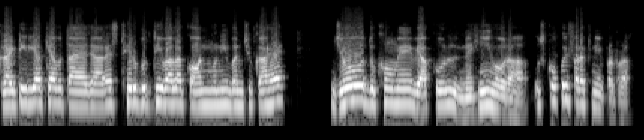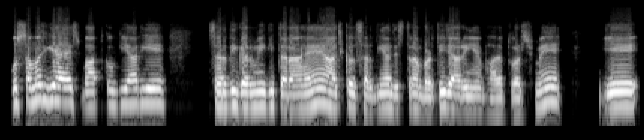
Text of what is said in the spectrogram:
क्राइटेरिया क्या बताया जा रहा है? स्थिर बुद्धि वाला कौन मुनि बन चुका है, जो दुखों में व्याकुल नहीं हो रहा? उसको कोई फ़र्क नहीं पड़ रहा। वो समझ गया है इस बात को कि यार ये सर्दी गर्मी की तरह है। आजकल सर्दियाँ जिस तरह बढ़ती जा रही हैं भारतवर्ष में, ये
